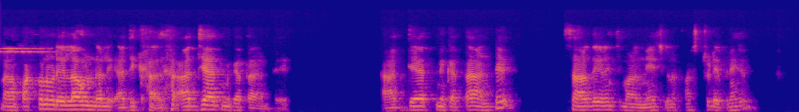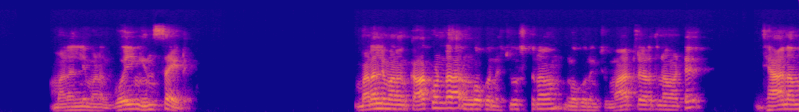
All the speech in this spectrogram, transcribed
మన పక్కనోడు ఎలా ఉండాలి అది కాదు. ఆధ్యాత్మికత అంటే ఆధ్యాత్మికత అంటే సార్ దగ్గర నుంచి మనం నేర్చుకున్న ఫస్ట్ డెఫినేషన్ మనల్ని మనం గోయింగ్ ఇన్‌సైడ్. మనల్ని మనం కాకుండా ఇంకొకరిని చూస్తున్నాం, ఇంకొకరి నుంచి మాట్లాడుతున్నాం అంటే ధ్యానం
